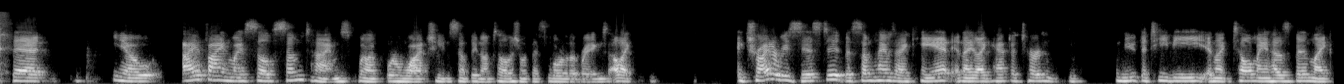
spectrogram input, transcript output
that you know. I find myself sometimes when we're watching something on television with this Lord of the Rings, I like I try to resist it, but sometimes I can't, and I like have to turn mute the TV and like tell my husband like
